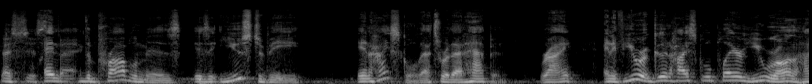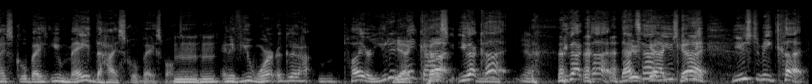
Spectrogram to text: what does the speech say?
That's just and a fact. the problem is, is it used to be in high school. That's where that happened, right? And if you were a good high school player, you were on the high school base. You made the high school baseball team. Mhm. And if you weren't a good hi- player, you didn't You make the high cut. school. You got cut. Yeah. You got cut. That's how it used cut. to be. Used to be cut.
